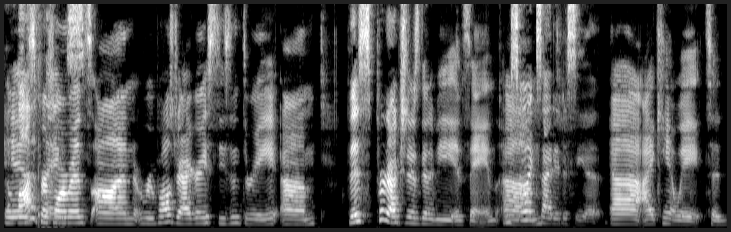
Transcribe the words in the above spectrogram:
his performance on RuPaul's Drag Race season three. Um, this production is gonna be insane. I'm so Um, excited to see it. Uh, I can't wait to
